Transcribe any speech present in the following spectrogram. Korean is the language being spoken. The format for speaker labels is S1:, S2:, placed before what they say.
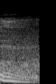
S1: 정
